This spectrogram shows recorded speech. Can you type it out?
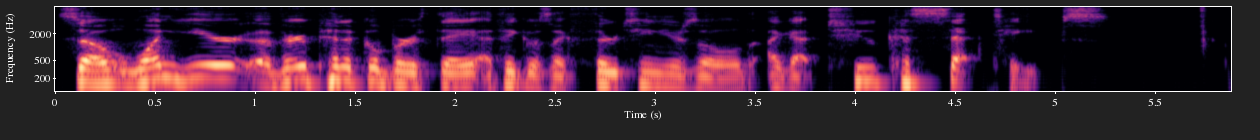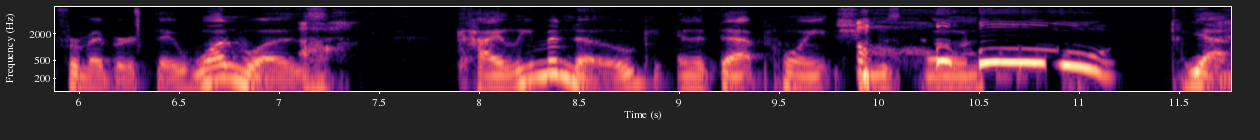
So one year, a very pinnacle birthday, I think it was like 13 years old. I got two cassette tapes for my birthday. One was. Kylie Minogue, and at that point, she was known. Ooh. Yeah.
